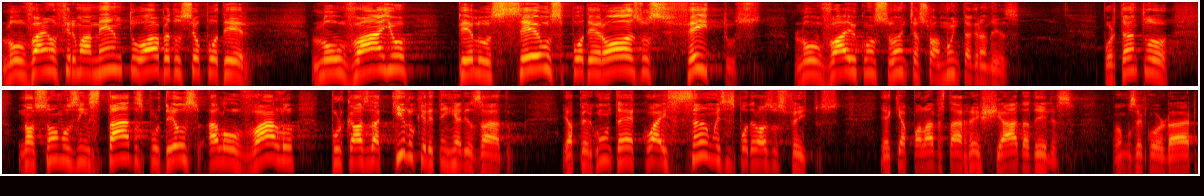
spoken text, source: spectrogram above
Louvai o firmamento, obra do seu poder. Louvai-o pelos seus poderosos feitos. Louvai-o consoante a sua muita grandeza. Portanto, nós somos instados por Deus a louvá-lo por causa daquilo que ele tem realizado. E a pergunta é: quais são esses poderosos feitos? E aqui a palavra está recheada deles. Vamos recordar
